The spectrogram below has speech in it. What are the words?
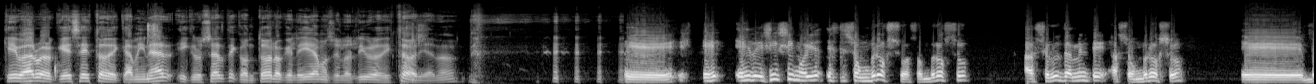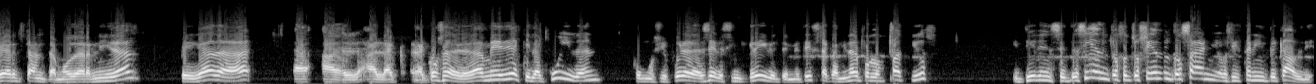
Qué bárbaro que es esto de caminar y cruzarte con todo lo que leíamos en los libros de historia, ¿no? Eh, es, es bellísimo y es, asombroso, asombroso, absolutamente asombroso eh, ver tanta modernidad pegada a, a- a la, a cosa de la Edad Media que la cuidan como si fuera de ayer. Es increíble, te metes a caminar por los patios y tienen 700, 800 años y están impecables.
